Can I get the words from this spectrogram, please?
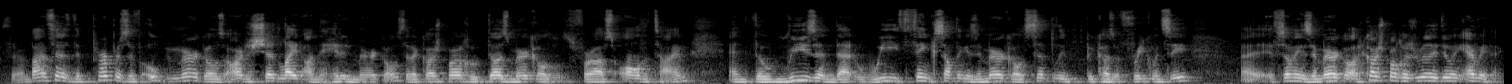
So the Ramban says the purpose of open miracles are to shed light on the hidden miracles that Akash Baruch Hu does miracles for us all the time, and the reason that we think something is a miracle is simply because of frequency uh, if something is a miracle, Akash Baruch is really doing everything.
